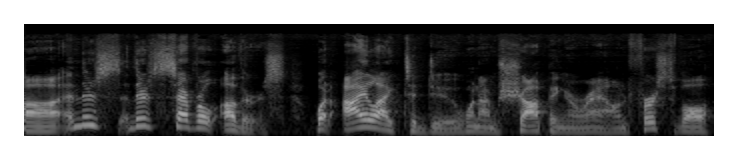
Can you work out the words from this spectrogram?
uh, and there's, there's several others. What I like to do when I'm shopping around, first of all,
